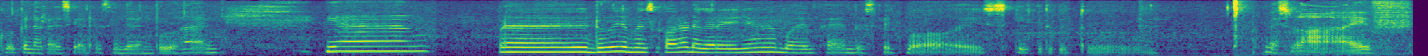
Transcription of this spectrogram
Gue generasi ada 90-an yang uh, dulu zaman sekolah dengerinnya boy band Backstreet Boys gitu gitu Westlife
